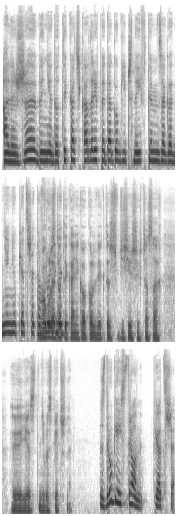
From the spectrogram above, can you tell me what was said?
Ale żeby nie dotykać kadry pedagogicznej w tym zagadnieniu, Piotrze, to w ogóle wróćmy dotykanie kogokolwiek też w dzisiejszych czasach y, jest niebezpieczne. z drugiej strony, Piotrze.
